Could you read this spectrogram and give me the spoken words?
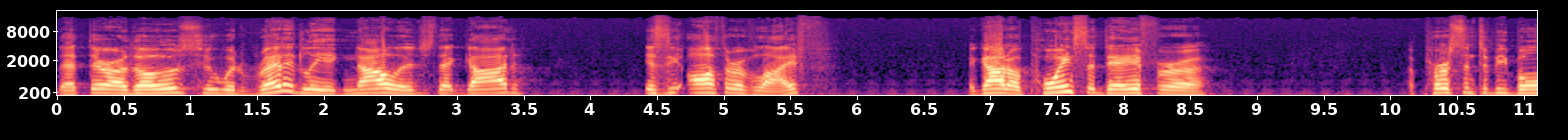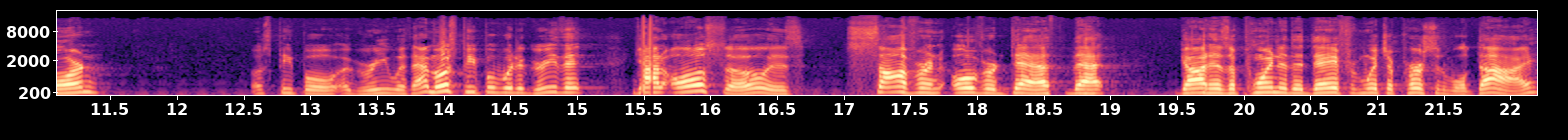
that there are those who would readily acknowledge that God is the author of life, that God appoints a day for a, a person to be born. Most people agree with that. Most people would agree that God also is sovereign over death, that God has appointed a day from which a person will die.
